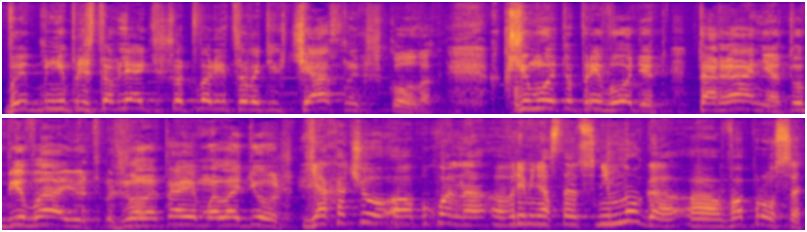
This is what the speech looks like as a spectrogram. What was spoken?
Вы не представляете, что творится в этих частных школах. К чему это приводит? Таранят, убивают, золотая молодежь. Я хочу, а, буквально времени остается немного, а, вопросы.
